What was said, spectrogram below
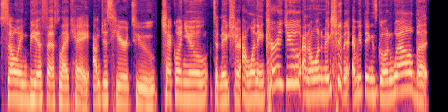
sewing BFF like, hey, I'm just here to check on you to make sure I want to encourage you and I want to make sure that everything is going well, but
